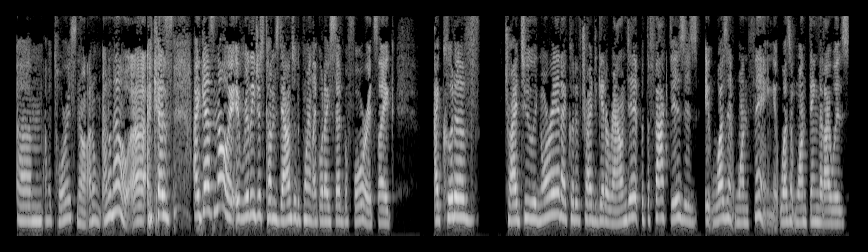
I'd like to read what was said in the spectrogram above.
Um, I'm a Taurus. No, I don't. I don't know. Uh, I guess. I guess no. It, it really just comes down to the point, like what I said before. It's like I could have tried to ignore it. I could have tried to get around it. But the fact is, is it wasn't one thing. It wasn't one thing that I was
